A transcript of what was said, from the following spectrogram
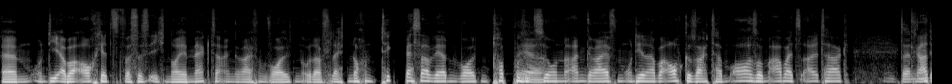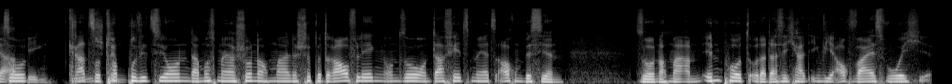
ähm, und die aber auch jetzt, was weiß ich, neue Märkte angreifen wollten oder vielleicht noch einen Tick besser werden wollten, Top-Positionen ja. angreifen und die dann aber auch gesagt haben, oh, so im Arbeitsalltag, gerade so, grad so Top-Positionen, da muss man ja schon nochmal eine Schippe drauflegen und so und da fehlt es mir jetzt auch ein bisschen so nochmal am Input oder dass ich halt irgendwie auch weiß, wo ich, äh,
